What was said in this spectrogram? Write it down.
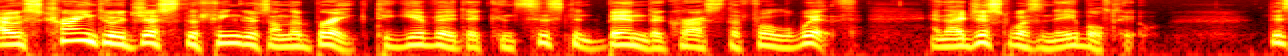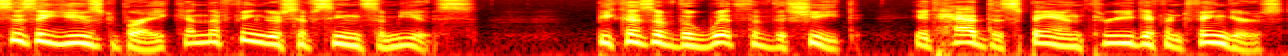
I was trying to adjust the fingers on the brake to give it a consistent bend across the full width, and I just wasn't able to. This is a used brake, and the fingers have seen some use. Because of the width of the sheet, it had to span three different fingers,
